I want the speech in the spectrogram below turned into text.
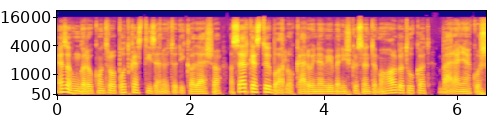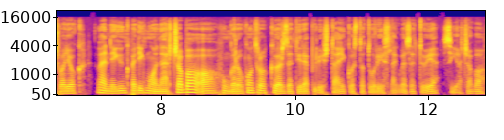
Ez a Hungarokontroll Podcast 15. adása. A szerkesztő Barló Károly nevében is köszöntöm a hallgatókat, Bárány Ákos vagyok. Vendégünk pedig Molnár Csaba, a Hungarokontroll körzeti repüléstájékoztató részlegvezetője. Szia Csaba!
